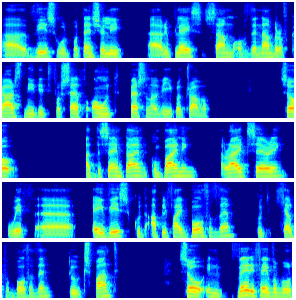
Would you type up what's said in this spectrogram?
this would potentially uh, replace some of the number of cars needed for self-owned personal vehicle travel. So at the same time, combining ride sharing with uh, AVs could amplify both of them, could help both of them to expand. So in very favorable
